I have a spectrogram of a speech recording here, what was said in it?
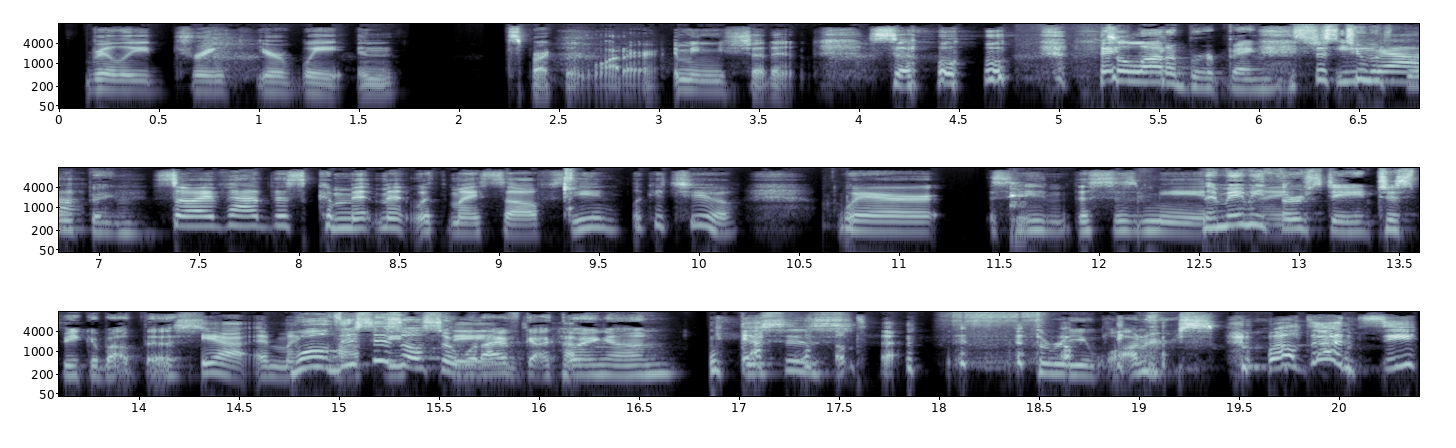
really drink your weight in sparkling water. I mean, you shouldn't. So it's a lot of burping. It's just too yeah. much burping. So I've had this commitment with myself. See, look at you, where see, this is me. It made me my, thirsty to speak about this. Yeah, and well, this is also what I've got cup. going on. Yeah, this is well three waters. well done. See,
